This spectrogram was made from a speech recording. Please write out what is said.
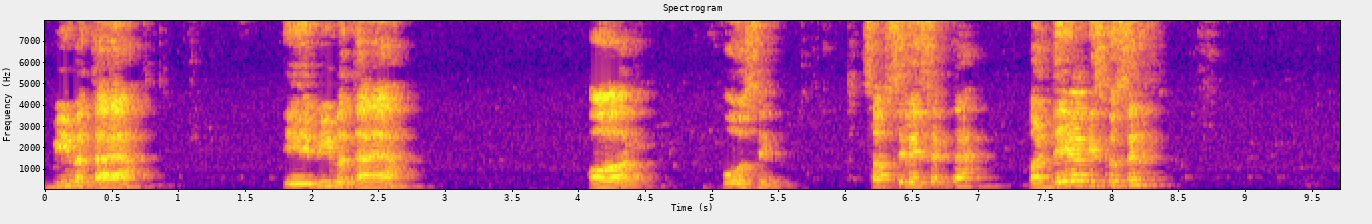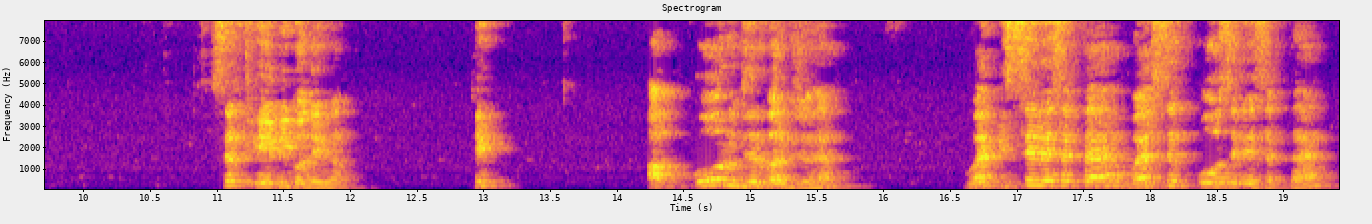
बी बताया। ए बी बताया और ओ से। सबसे ले सकता है? और देगा किसको सिर्फ़? सिर्फ़ ए बी को देगा। ठीक? अब ओ रुधिर वर्ग जो है, वह किससे ले सकता है? वह सिर्फ़ ओ से ले सकता है।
